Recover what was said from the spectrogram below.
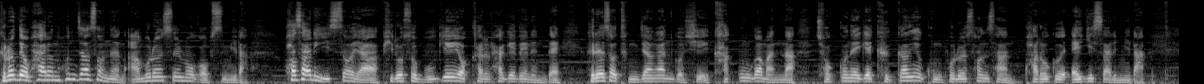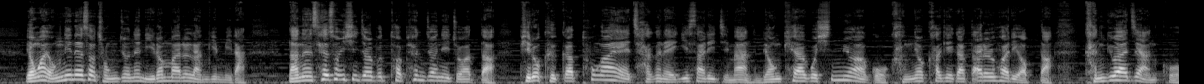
그런데 활은 혼자서는 아무런 쓸모가 없습니다. 화살이 있어야 비로소 무기의 역할을 하게 되는데 그래서 등장한 것이 각군과 만나 적군에게 극강의 공포를 선사한 바로 그 애기살입니다. 영화 영린에서 정조는 이런 말을 남깁니다. 나는 새손 시절부터 편전이 좋았다. 비록 그깟 통화의 작은 애기살이지만 명쾌하고 신묘하고 강력하기가 따를 활이 없다. 간교하지 않고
